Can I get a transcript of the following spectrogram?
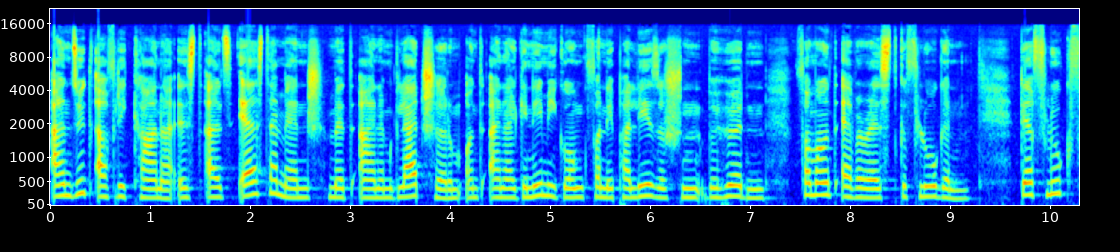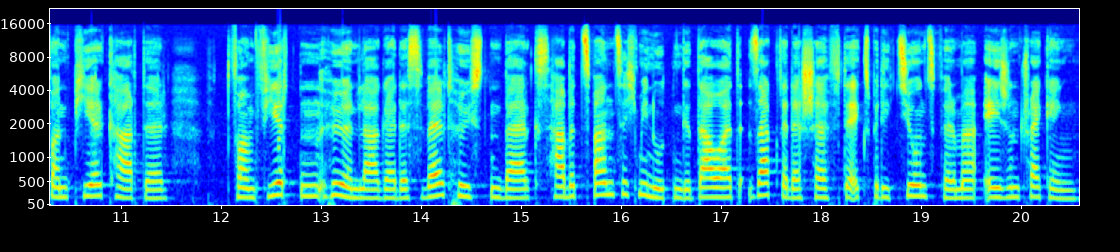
Ein Südafrikaner ist als erster Mensch mit einem Gleitschirm und einer Genehmigung von nepalesischen Behörden vom Mount Everest geflogen. Der Flug von Pierre Carter vom vierten Höhenlager des welthöchsten Bergs habe 20 Minuten gedauert, sagte der Chef der Expeditionsfirma Asian Tracking.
